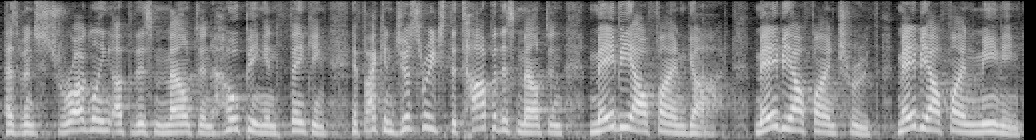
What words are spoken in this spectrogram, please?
has been struggling up this mountain, hoping and thinking, if I can just reach the top of this mountain, maybe I'll find God. Maybe I'll find truth. Maybe I'll find meaning.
